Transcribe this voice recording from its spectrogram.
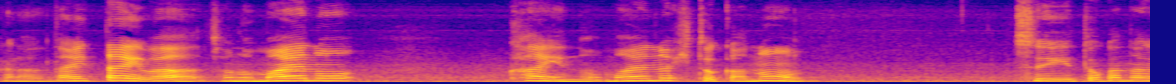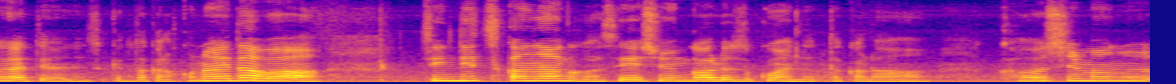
た。だから大体はその前の回の前の日とかのツイートが流れてるんですけどだからこの間は前日かなんかが青春ガールズ公演だったから川島の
